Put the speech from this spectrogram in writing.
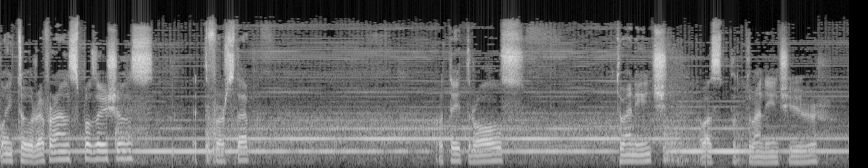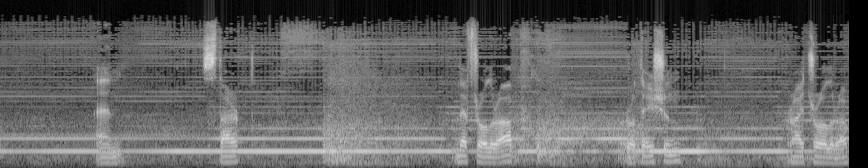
going to reference positions at the first step rotate rolls 20 inch I was put 20 inch here and start left roller up rotation right roller up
